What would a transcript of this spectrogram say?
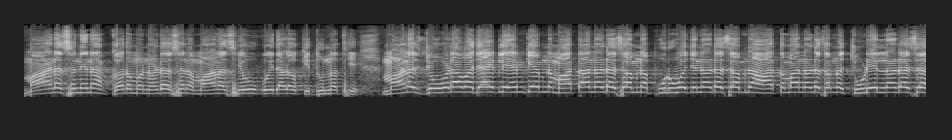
માણસને ના કર્મ નડે છે ને માણસ એવું કોઈ દાડો કીધું નથી. માણસ જોવડાવવા જાય એટલે એમ કે એમને માતા નડે છે અમને પૂર્વજ નડે છે અમને આત્મા નડે છે અમને ચૂડેલ નડે છે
